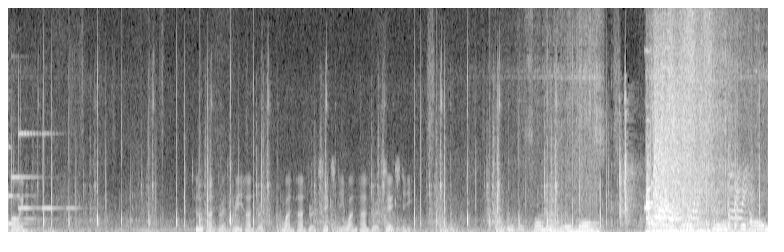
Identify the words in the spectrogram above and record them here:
Going. 200, 300, 160, 160. Bevor du die Desk rein.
